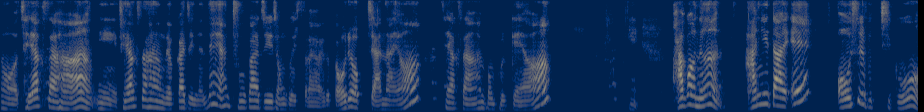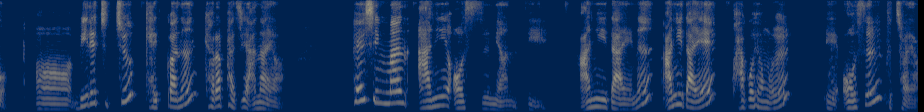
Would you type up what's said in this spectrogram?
어, 제약 사항, 예, 제약 사항 몇 가지 있는데 한 두 가지 정도 있어요. 이것도 어렵지 않아요. 제약 사항 한번 볼게요. 예, 과거는 아니다에 엇을 붙이고 어, 미래 추측 객과는 결합하지 않아요. 회식만 아니었으면 예. 아니다에는 아니다에 과거형을 예, 엇을 붙여요.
